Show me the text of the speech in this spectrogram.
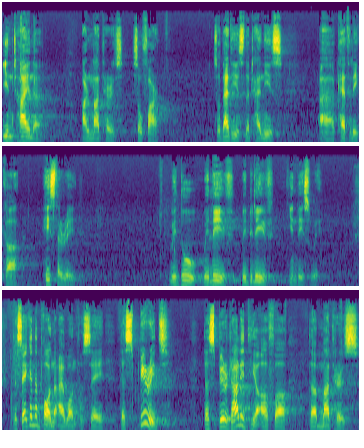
in China are martyrs so far. So, that is the Chinese uh, Catholic uh, history. We do, we live, we believe in this way. The second point I want to say the spirit, the spirituality of uh, the martyrs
